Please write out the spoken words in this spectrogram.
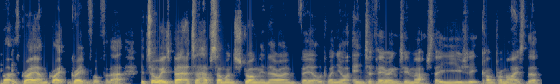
but it was great. I'm quite grateful for that. It's always better to have someone strong in their own field. When you're interfering too much, they usually compromise the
